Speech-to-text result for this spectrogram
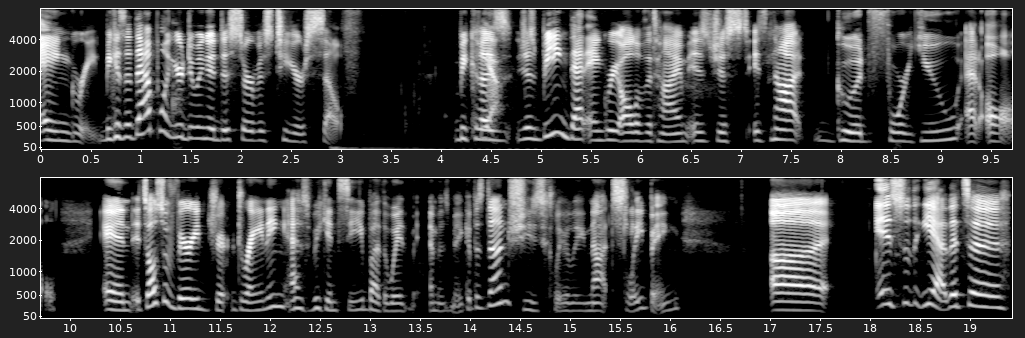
angry because at that point you're doing a disservice to yourself. Because just being that angry all of the time is just it's not good for you at all. And it's also very dra- draining as we can see by the way Emma's makeup is done. She's clearly not sleeping. Uh and so yeah, that's a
